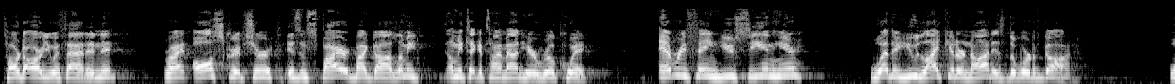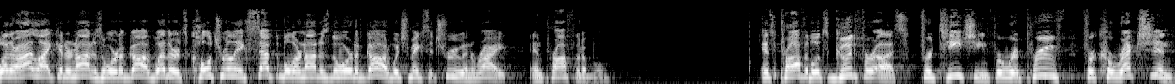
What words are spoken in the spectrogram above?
It's hard to argue with that, isn't it? Right? All scripture is inspired by God. Let me, let me take a time out here real quick everything you see in here, whether you like it or not, is the Word of God. Whether I like it or not is the Word of God. Whether it's culturally acceptable or not is the Word of God, which makes it true and right and profitable. It's profitable. It's good for us, for teaching, for reproof, for correction,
